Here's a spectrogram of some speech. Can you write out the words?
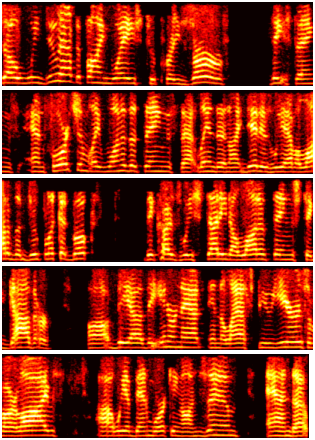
So we do have to find ways to preserve these things. And fortunately, one of the things that Linda and I did is we have a lot of the duplicate books because we studied a lot of things together uh, via the internet in the last few years of our lives. Uh, we have been working on Zoom and uh,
